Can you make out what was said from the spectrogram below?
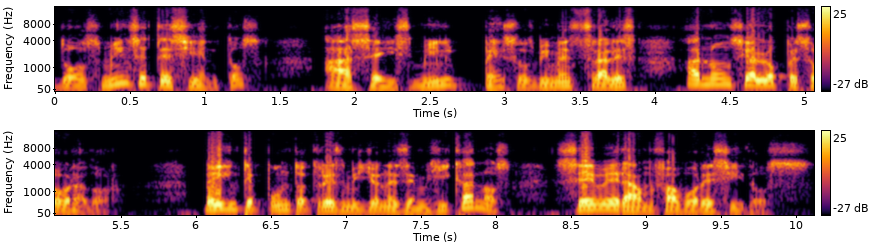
2.700 a 6.000 pesos bimestrales, anuncia López Obrador. 20.3 millones de mexicanos se verán favorecidos.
